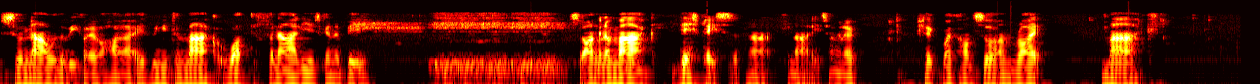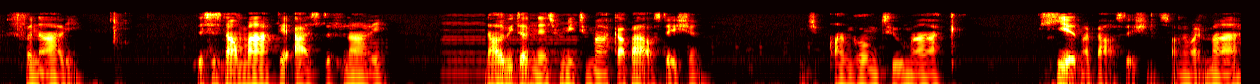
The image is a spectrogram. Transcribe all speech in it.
so now that we got it all highlighted we need to mark what the finale is gonna be. So I'm gonna mark this place as a finale. So I'm gonna click my console and write mark finale. This is now marked it as the finale. Now that we've done this, we need to mark our battle station. Which I'm going to mark here at my battle station. So I'm going to write mark.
